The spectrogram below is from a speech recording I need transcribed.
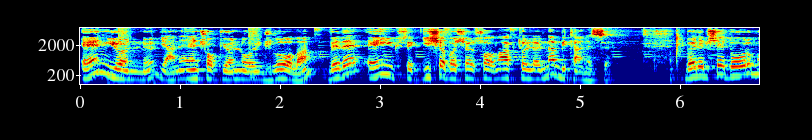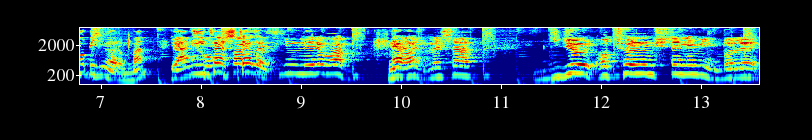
en yönlü yani en çok yönlü oyunculuğu olan ve de en yüksek gişe başarısı olan aktörlerinden bir tanesi. Böyle bir şey doğru mu bilmiyorum ben. Yani Çok Interstellar farklı filmleri var. Ne Yani var? Mesela gidiyor atıyorum işte ne bileyim böyle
